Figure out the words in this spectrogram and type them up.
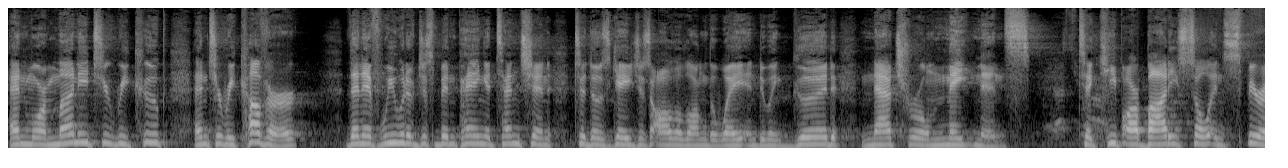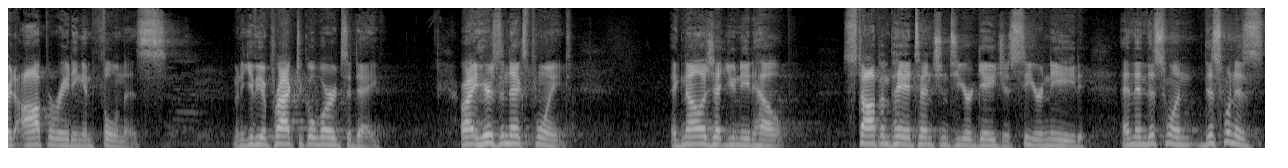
and more money to recoup and to recover than if we would have just been paying attention to those gauges all along the way and doing good natural maintenance to keep our body, soul, and spirit operating in fullness. I'm going to give you a practical word today. All right, here's the next point acknowledge that you need help. Stop and pay attention to your gauges, see your need. And then this one, this one is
